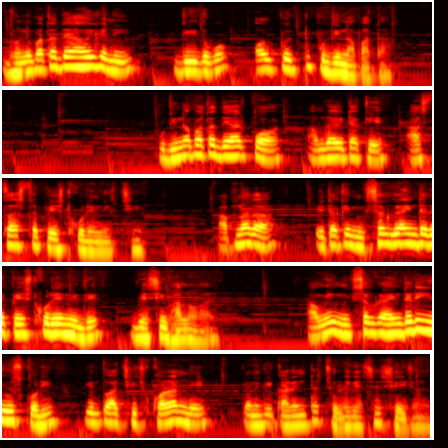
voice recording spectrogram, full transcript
ধনে পাতা দেওয়া হয়ে গেলেই দিয়ে দেবো অল্প একটু পুদিনা পাতা। পুদিনা পাতা দেওয়ার পর আমরা এটাকে আস্তে আস্তে পেস্ট করে নিচ্ছি। আপনারা এটাকে মিক্সার গ্রাইন্ডারে পেস্ট করে নিলে বেশি ভালো হয়। আমি মিক্সার গ্রাইন্ডারই ইউজ করি, কিন্তু আজ কিছু করার নেই, কেন কি কারেন্টটা চলে গেছে সেই জন্য।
